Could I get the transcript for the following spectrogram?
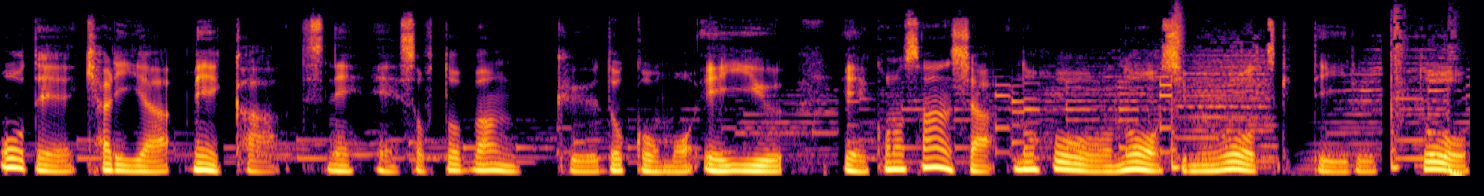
大手キャリアメーカーですね、ソフトバンク、ドコモ、au、この3社の方の SIM をつけていると、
